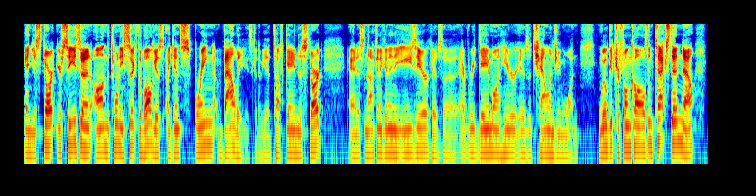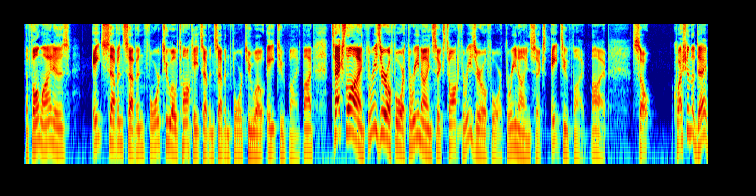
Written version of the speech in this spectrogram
and you start your season on the 26th of August against Spring Valley. It's going to be a tough game to start, and it's not going to get any easier because uh, every game on here is a challenging one. We'll get your phone calls and text in now. The phone line is 877 420 TALK, 877 420 8255. Text line 304 396 TALK, 304 396 8255. So, question of the day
